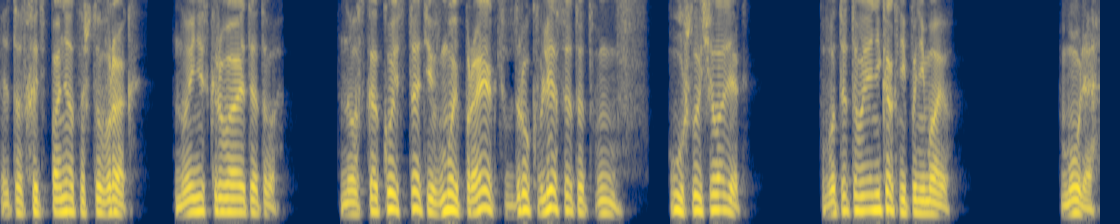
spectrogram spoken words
«Этот хоть понятно, что враг, но и не скрывает этого. Но с какой стати в мой проект вдруг влез этот м, ушлый человек? Вот этого я никак не понимаю». «Муля»,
